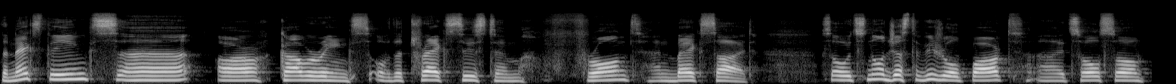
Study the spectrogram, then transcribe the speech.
The next things uh, are coverings of the track system front and back side. So it's not just a visual part, uh, it's also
